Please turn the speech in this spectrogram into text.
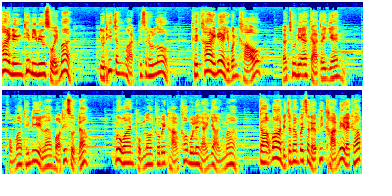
ค่ายหนึ่งที่มีวิวสวยมาก อยู่ที่จังหวัดพิษณุโลก คือค่ายเนี่ยอยู่บนเขา แล้วช่วงนี้อากาศจะเย็น ผมว่าที่นี่แลเหมาะที่สุดแล้ว เมื่อวานผมลองโทรไปถามข้อมูลหลายๆอย่างมากกะว่าเดี๋ยวจะนำไปเสนอพี่ขันนี่แหละครับ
